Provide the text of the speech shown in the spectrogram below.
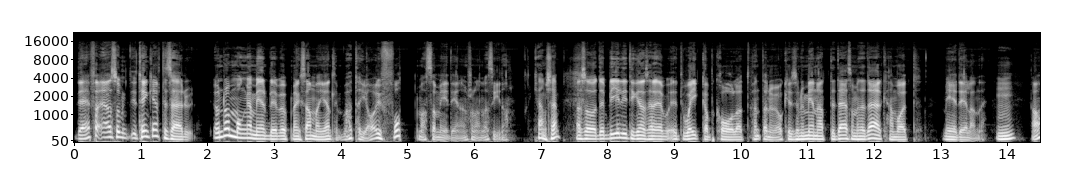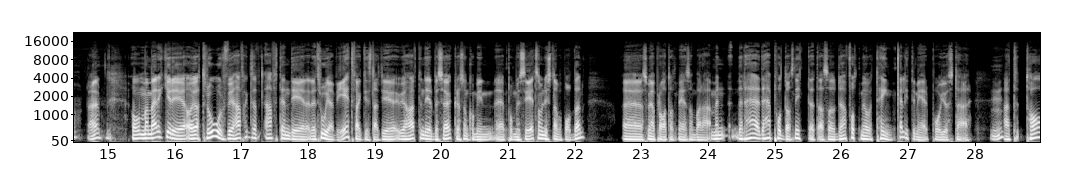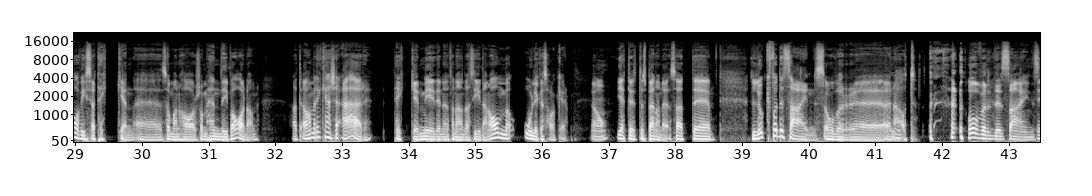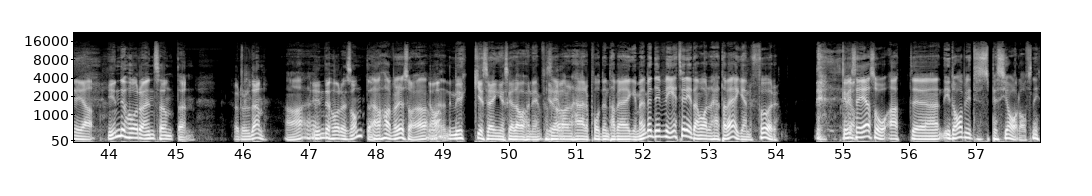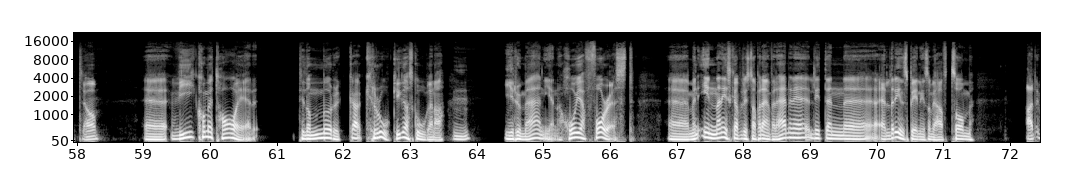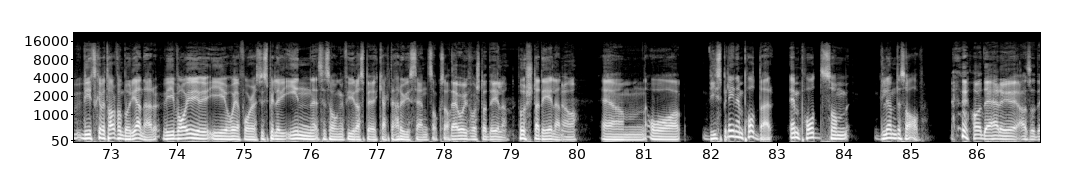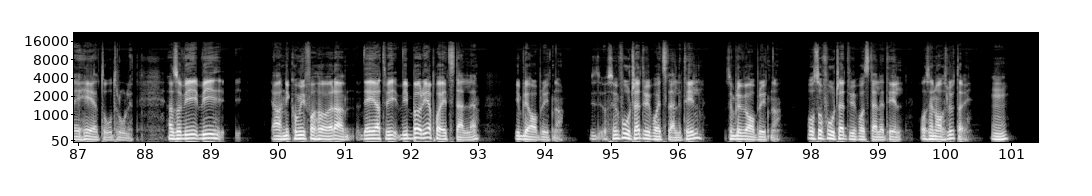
Det är, alltså, tänk efter så här. Undrar om många mer blev uppmärksamma egentligen. Vänta, jag har ju fått massa meddelanden från andra sidan. Kanske. Alltså det blir lite grann så här ett wake-up call att vänta nu, okej så du menar att det där som är det där kan vara ett meddelande? Mm. Ja, nej. Och man märker det och jag tror, för vi har faktiskt haft en del, eller tror jag vet faktiskt att vi, vi har haft en del besökare som kom in eh, på museet som lyssnar på podden. eh, som jag har pratat med som bara, men den här, det här poddavsnittet, alltså det har fått mig att tänka lite mer på just det här. Mm. Att ta vissa tecken eh, som man har som händer i vardagen. Att ja men det kanske är tecken, meddelanden från andra sidan om olika saker. Ja. Jätte- Jättespännande. Så att eh, look for the signs over eh, and out. Over the signs. Ja. In the horisonten. Hörde du den? Ja, In the horisonten. Jaha, var det så? Ja. Ja. Mycket svengelska idag hörni. Får se Ja. var den här podden tar vägen. Men, men det vet vi redan var den här tar vägen för. Ska vi säga så att eh, idag blir det ett specialavsnitt. Ja. Eh, vi kommer ta er till de mörka, krokiga skogarna Mm. i Rumänien, Hoya Forest. Eh, men innan ni ska få lyssna på den, för det här är en liten eh, äldre inspelning som vi haft som vi ska väl ta det från början där. Vi var ju i Hoya Forest, vi spelade ju in säsong fyra spökjakt. Det här har ju sänts också. Det här var ju första delen. Första delen. Ja. Ehm, och vi spelade in en podd där. En podd som glömdes av. Ja det här är alltså det är helt otroligt. Alltså vi, vi ja ni kommer ju få höra. Det är att vi, vi börjar på ett ställe, vi blir avbrutna. Och sen fortsätter vi på ett ställe till, sen blir vi avbrutna. Och så fortsätter vi på ett ställe till och sen avslutar vi. Mm.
